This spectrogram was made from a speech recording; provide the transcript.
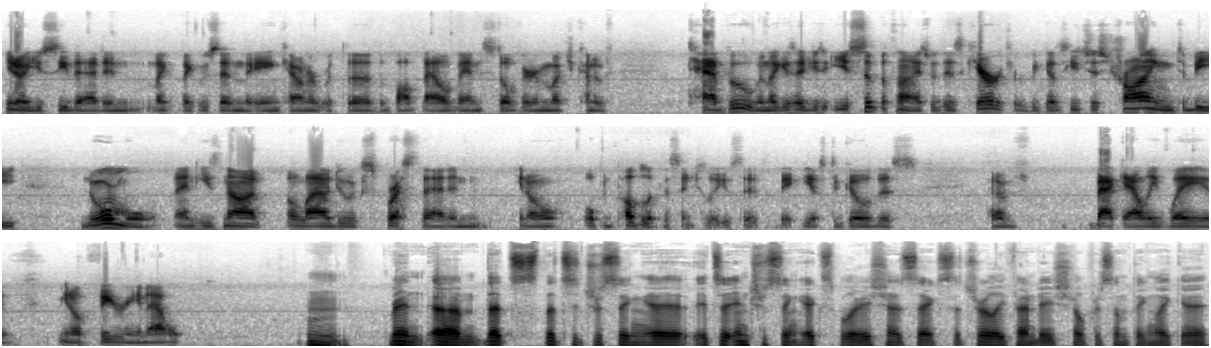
You know, you see that in like like we said in the encounter with the the Bob Balaban, is still very much kind of taboo. And like I said, you, you sympathize with his character because he's just trying to be normal, and he's not allowed to express that in you know open public. Essentially, is that he has to go this kind of back alley way of you know figuring it out. Mm. Man, um, that's that's interesting. Uh, it's an interesting exploration of sex. It's really foundational for something like a,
